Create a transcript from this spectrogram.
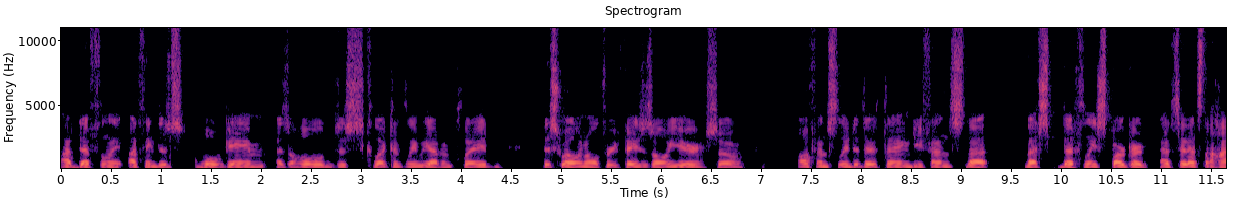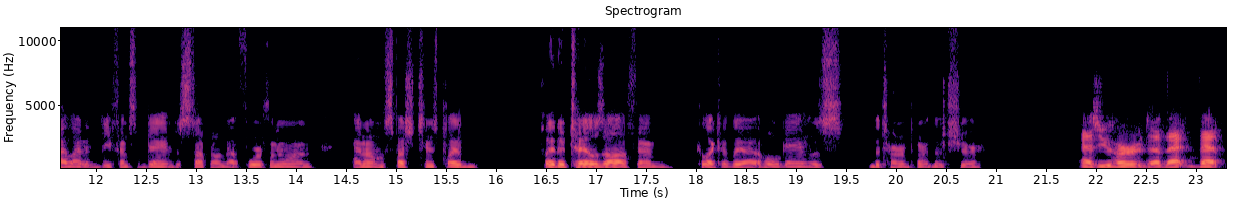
I definitely, I think this whole game as a whole, just collectively, we haven't played this well in all three phases all year. So, offensively did their thing. Defense that that's definitely sparked our. I'd say that's the highlight of the defensive game, just stopping on that fourth and one. And um, special teams played played their tails off, and collectively that whole game was the turning point this year. As you heard, uh, that that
